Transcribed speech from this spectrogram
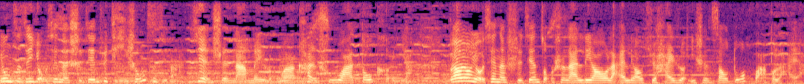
用自己有限的时间去提升自己吧，健身啊、美容啊、看书啊都可以呀。不要用有限的时间总是来撩来撩去，还惹一身骚，多划不来呀。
